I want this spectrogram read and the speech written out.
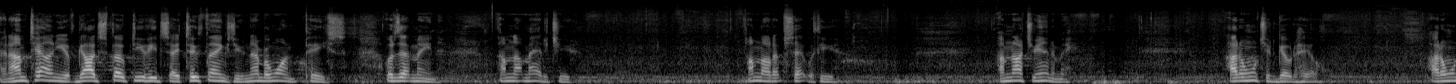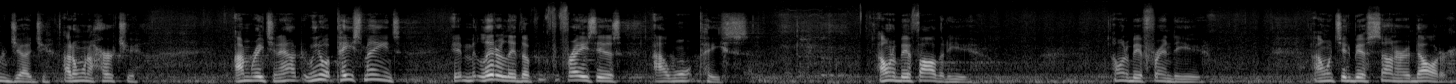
And I'm telling you, if God spoke to you, He'd say two things to you. Number one, peace. What does that mean? I'm not mad at you. I'm not upset with you. I'm not your enemy. I don't want you to go to hell. I don't want to judge you. I don't want to hurt you. I'm reaching out. You know what peace means? It, literally, the phrase is, I want peace. I want to be a father to you. I want to be a friend to you. I want you to be a son or a daughter.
